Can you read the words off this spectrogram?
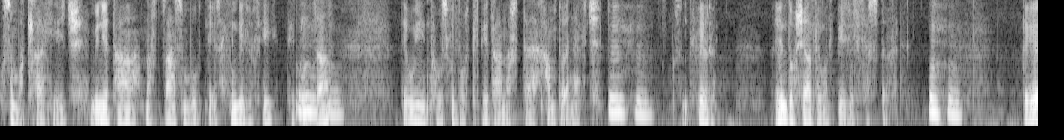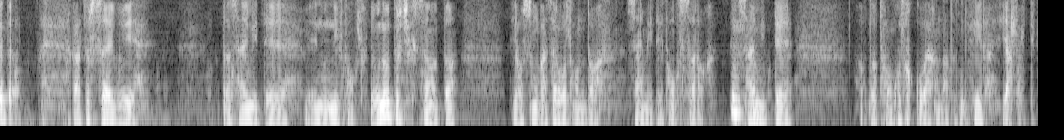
усан баталгаа хийж миний та нарт заасан бүгдийг сахин биелүүлэхийг тэдэнд заа. Тэгээ үеийн төгсгөл хүртэл би та нартай хамт байна гэж. гэсэн. Тэгэхээр энэ тушаалыг бол биелүүлэх ёстой гэдэг. Тэгээд газар сайгүй одоо сайн мэдээ энэ үннийг тунхлах. Өнөөдөр ч гэсэн одоо явсан газар болгондоо сайн мэдээг тунхласаар байгаа. Тэгээ сайн мэдээ одоо тунгалахгүй байх нь надад үнэхээр ял байдаг.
